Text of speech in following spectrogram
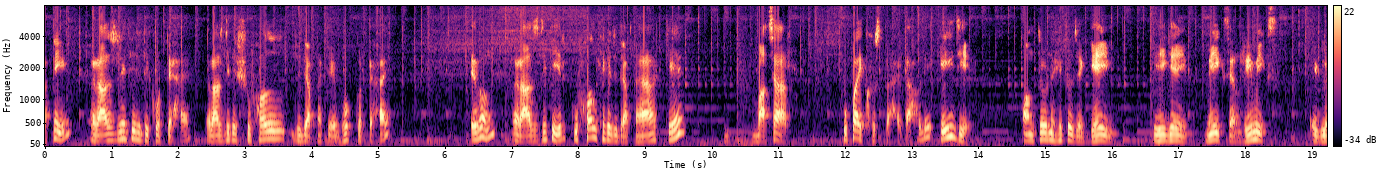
আপনি রাজনীতি যদি করতে হয়, রাজনীতির সুফল যদি আপনাকে ভোগ করতে হয় এবং রাজনীতির কুফল থেকে যদি আপনাকে বাঁচার উপায় খুঁজতে হয়, তাহলে এই যে অন্তর্নিহিত যে গেম ই গেম মিক্স অ্যান্ড রিমিক্স এগুলো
